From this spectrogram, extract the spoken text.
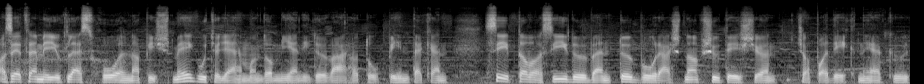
Azért reméljük lesz holnap is még, úgyhogy elmondom, milyen idő várható pénteken. Szép tavaszi időben több órás napsütés jön, csapadék nélkül.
